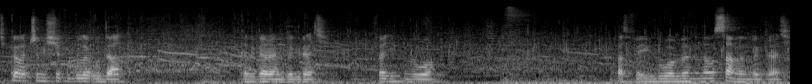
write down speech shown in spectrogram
Ciekawe, czy mi się w ogóle uda Kelgarem wygrać. Fajnie by było. Łatwiej byłoby mną samym wygrać.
